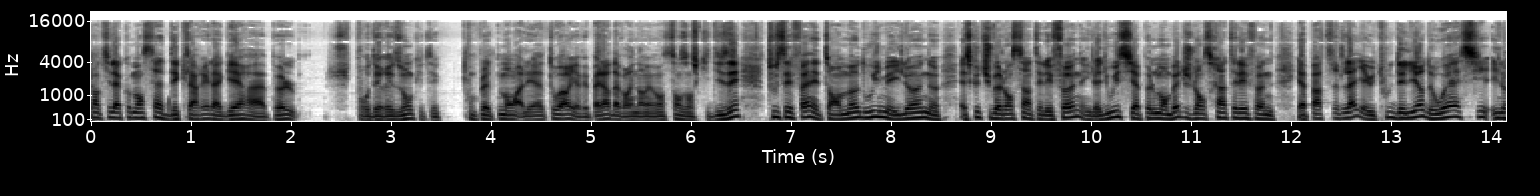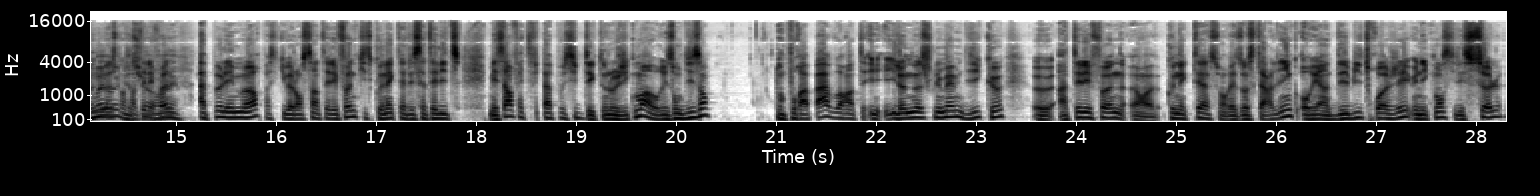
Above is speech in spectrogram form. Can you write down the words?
quand il a commencé à déclarer la guerre à Apple pour des raisons qui étaient complètement aléatoires, il n'y avait pas l'air d'avoir énormément de sens dans ce qu'il disait. Tous ses fans étaient en mode oui, mais Elon, est-ce que tu vas lancer un téléphone? Et il a dit oui, si Apple m'embête, je lancerai un téléphone. Et à partir de là, il y a eu tout le délire de ouais, si Elon Ouais, Musk ouais, lance un sûr, téléphone. Apple est mort parce qu'il va lancer un téléphone qui se connecte à des satellites. Mais ça, en fait, c'est pas possible technologiquement à horizon 10 ans. On pourra pas avoir un Elon Musk lui-même dit que euh, un téléphone euh, connecté à son réseau Starlink aurait un débit 3G uniquement s'il est seul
